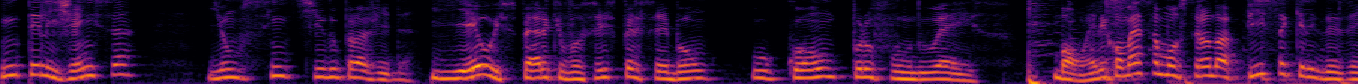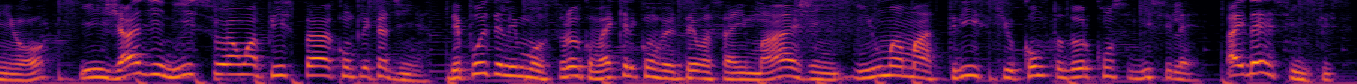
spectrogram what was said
inteligência e um sentido para a vida. E eu espero que vocês percebam o quão profundo é isso. Bom, ele começa mostrando a pista que ele desenhou e já de início é uma pista complicadinha. Depois ele mostrou como é que ele converteu essa imagem em uma matriz que o computador conseguisse ler. A ideia é simples.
